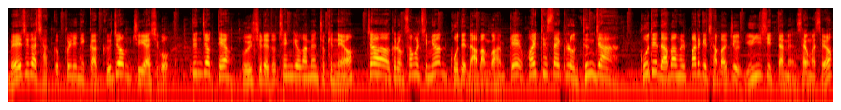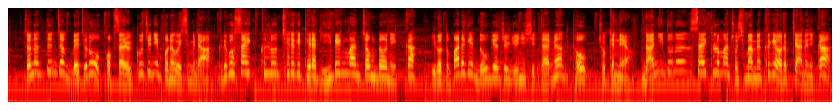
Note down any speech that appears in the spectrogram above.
매즈가 자꾸 풀리니까 그 점 주의하시고 뜬적 대항 울실에도 챙겨가면 좋겠네요. 자 그럼 성을 치면 고대 나방과 함께 화이트 사이클론 등장 고대 나방을 빠르게 잡아줄 유닛이 있다면 사용하세요. 저는 뜬적 매주로 법사를 꾸준히 보내고 있습니다. 그리고 사이클론 체력이 대략 200만 정도니까 이것도 빠르게 녹여줄 유닛이 있다면 더욱 좋겠네요. 난이도는 사이클론만 조심하면 크게 어렵지 않으니까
